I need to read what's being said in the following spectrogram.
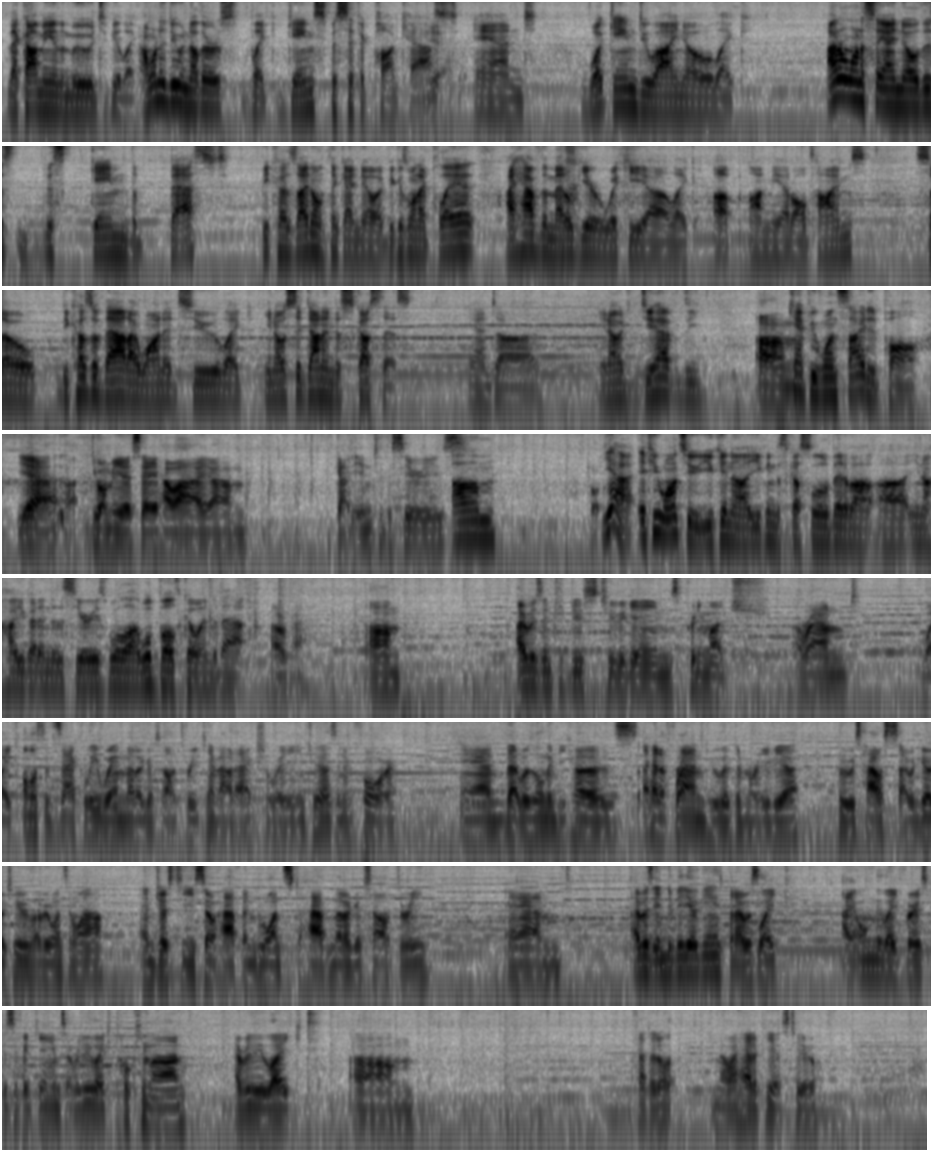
that got me in the mood to be like, I want to do another like game specific podcast, and what game do I know like I don't want to say I know this this game the best because I don't think I know it because when I play it, I have the Metal Gear wiki uh, like up on me at all times. So because of that, I wanted to like you know sit down and discuss this, and uh, you know, do you have the Um, can't be one sided, Paul? Yeah. uh, Do you want me to say how I um, got into the series? Um, Oh. yeah, if you want to, you can uh, you can discuss a little bit about uh, you know how you got into the series. We'll uh, we'll both go into that. Okay. Um, I was introduced to the games pretty much around, like, almost exactly when Metal Gear Solid 3 came out, actually, in 2004. And that was only because I had a friend who lived in Moravia, whose house I would go to every once in a while. And just he so happened once to have Metal Gear Solid 3. And I was into video games, but I was like, I only liked very specific games. I really liked Pokemon. I really liked, um, in fact, I don't. No, I had a PS2.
